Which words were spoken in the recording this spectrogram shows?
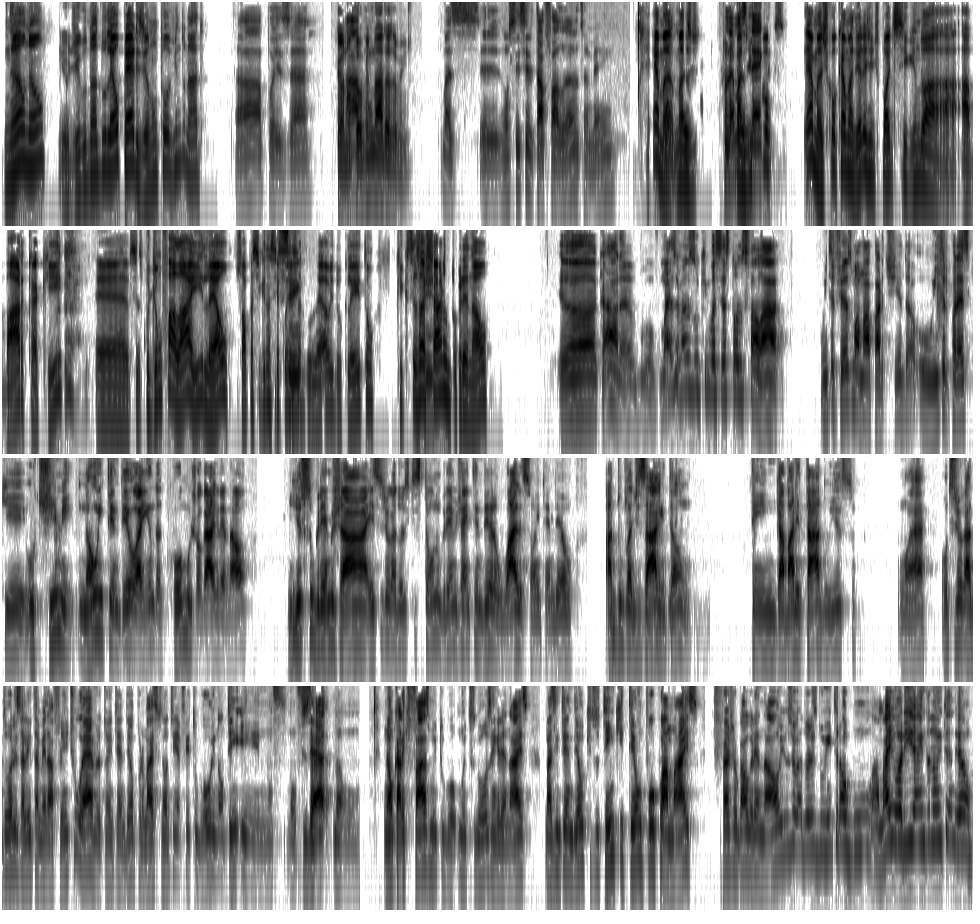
Não, não. Eu digo na do Léo Pérez, eu não tô ouvindo nada. Ah, pois é. Eu não ah, tô ouvindo bom. nada também. Mas eh, não sei se ele tá falando também. É, mas. mas Problemas mas técnicos. É, mas de qualquer maneira a gente pode ir seguindo a, a, barca aqui. É, vocês podiam falar aí, Léo, só para seguir na sequência Sim. do Léo e do Cleiton, o que, que vocês Sim. acharam do Grenal? Ah, cara, mais ou menos o que vocês todos falaram. O Inter fez uma má partida. O Inter parece que o time não entendeu ainda como jogar a Grenal. E isso o Grêmio já, esses jogadores que estão no Grêmio já entenderam. O Alisson entendeu, a dupla de zaga, então tem gabaritado isso, não é? Outros jogadores ali também na frente, o Everton entendeu, por mais que não tenha feito gol e não tem e não, não fizer, não, não é um cara que faz muito gol, muitos gols em Grenais, mas entendeu que tu tem que ter um pouco a mais para jogar o Grenal e os jogadores do Inter, algum, a maioria ainda não entendeu.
